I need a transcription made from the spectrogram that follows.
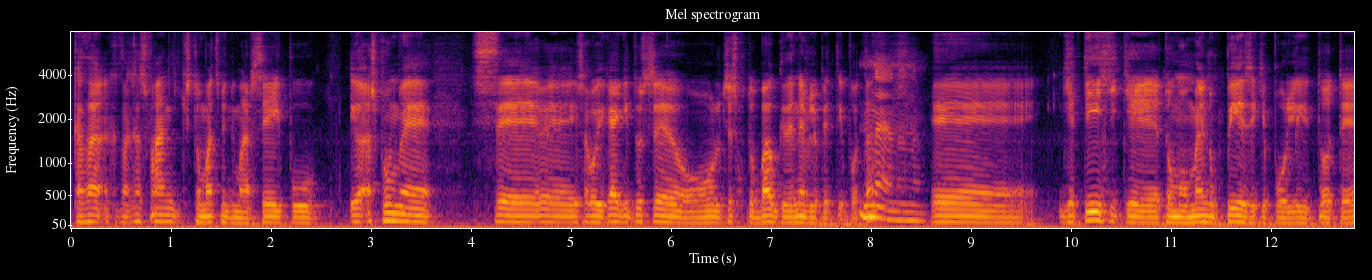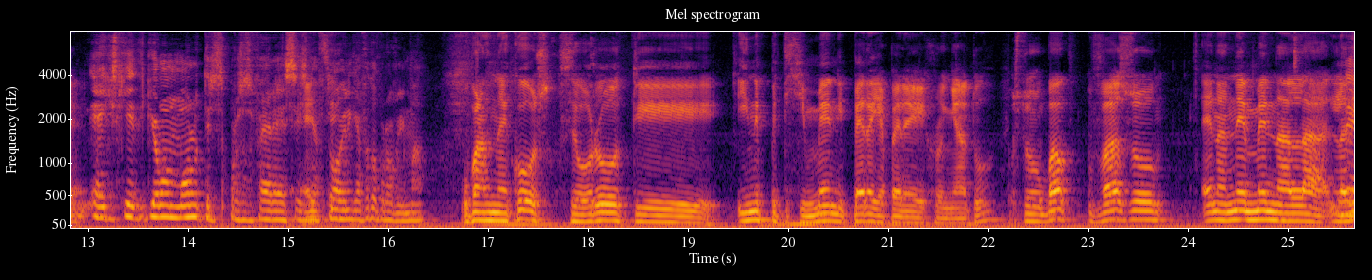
Καταρχάς φάνηκε και στο μάτς με τη Μαρσέη που ας πούμε σε ε, εισαγωγικά κοιτούσε ο Λουτσέσκου τον Πάου και δεν έβλεπε τίποτα. Ναι, ναι, ναι. Ε, γιατί είχε και το momentum, πίεζε και πολύ τότε. Έχεις και δικαίωμα μόνο τρεις προ αφαιρέσει, γι' Έτσι. αυτό είναι και αυτό το πρόβλημα. Ο Παναθηναϊκός θεωρώ ότι είναι πετυχημένη πέρα για πέρα η χρονιά του. Στον Μπάουκ βάζω ένα ναι μεν αλλά, δηλαδή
